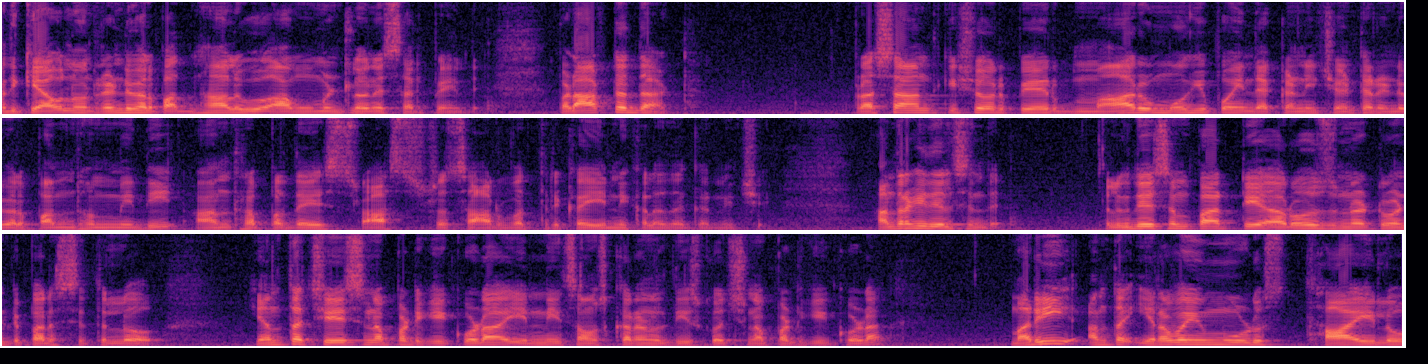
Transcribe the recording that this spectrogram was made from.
అది కేవలం రెండు వేల పద్నాలుగు ఆ మూమెంట్లోనే సరిపోయింది. But after that Prashant Kishor పేరు మారు మోగిపోయింది ఎక్కడి నుంచి అంటే రెండు వేల పంతొమ్మిది ఆంధ్రప్రదేశ్ రాష్ట్ర సార్వత్రిక ఎన్నికల దగ్గర నుంచి. అందరికీ తెలిసిందే తెలుగుదేశం పార్టీ ఆ రోజు ఉన్నటువంటి పరిస్థితుల్లో ఎంత చేసినప్పటికీ కూడా ఎన్ని సంస్కరణలు తీసుకొచ్చినప్పటికీ కూడా మరీ అంత ఇరవై మూడు స్థాయిలో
